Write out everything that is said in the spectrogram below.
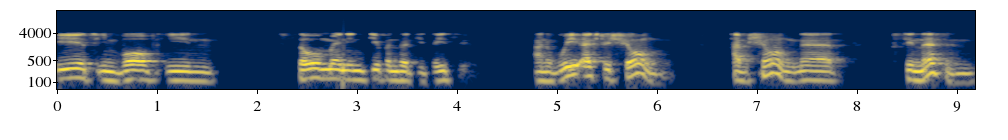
it's involved in so many different diseases. And we actually shown, have shown that senescence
